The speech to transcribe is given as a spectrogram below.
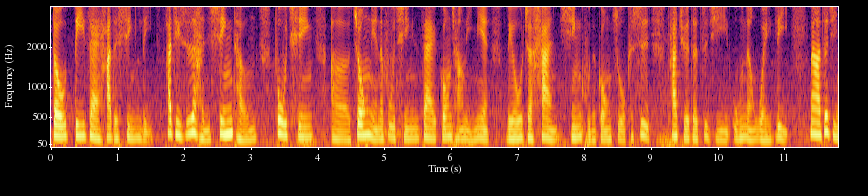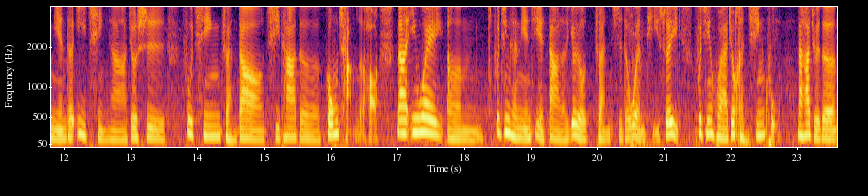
都滴在他的心里，他其实是很心疼父亲。呃，中年的父亲在工厂里面流着汗，辛苦的工作，可是他觉得自己无能为力。那这几年的疫情啊，就是父亲转到其他的工厂了哈。那因为嗯，父亲可能年纪也大了，又有转职的问题，所以父亲回来就很辛苦。那他觉得。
